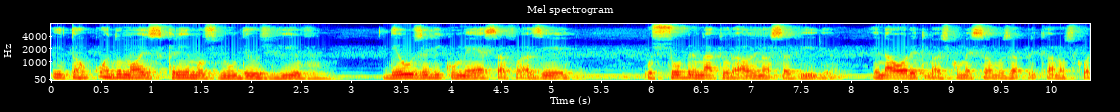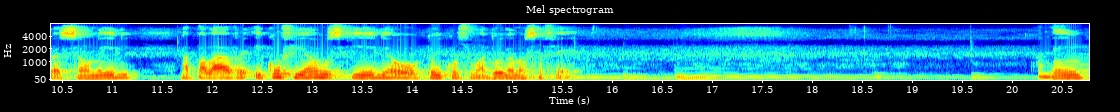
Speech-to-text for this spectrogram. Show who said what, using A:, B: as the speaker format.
A: Então, quando nós cremos num Deus vivo, Deus ele começa a fazer o sobrenatural em nossa vida. E na hora que nós começamos a aplicar nosso coração nele, na palavra, e confiamos que ele é o autor e consumador da nossa fé. Amém.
